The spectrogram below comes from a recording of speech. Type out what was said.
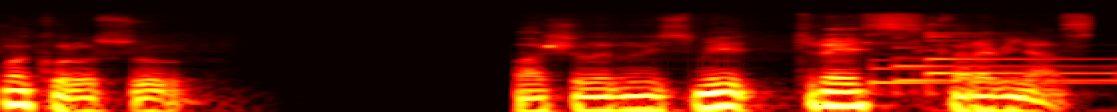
Konuşma Korosu. Parçalarının ismi Tres Carabinas.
